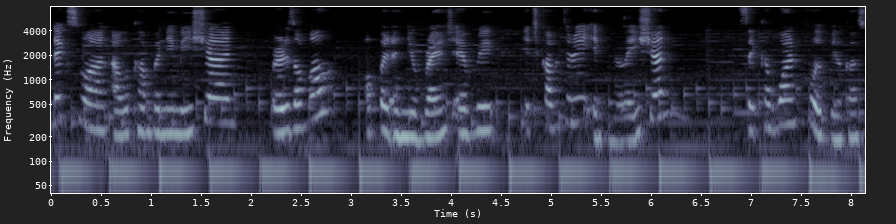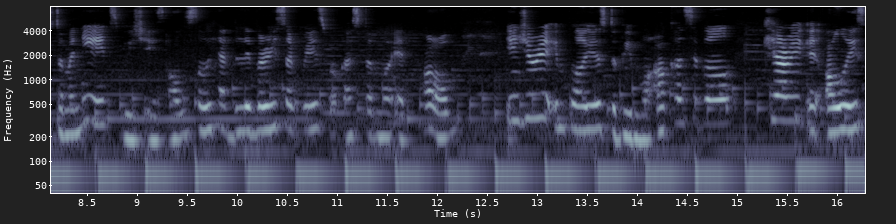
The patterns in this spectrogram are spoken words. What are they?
Next one, our company mission. First of all, open a new branch every each country in Malaysia. Second one, fulfill customer needs, which is also have delivery service for customer at home. Injury employers to be more accountable, caring and always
